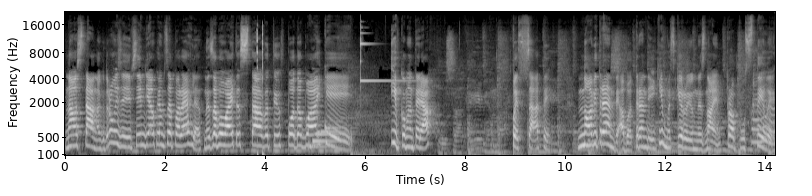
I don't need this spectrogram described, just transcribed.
Наостанок, друзі, всім дякуємо за перегляд. Не забувайте ставити вподобайки. І в коментарях писати нові тренди або тренди, які ми з Кірою не знаємо. Пропустили.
